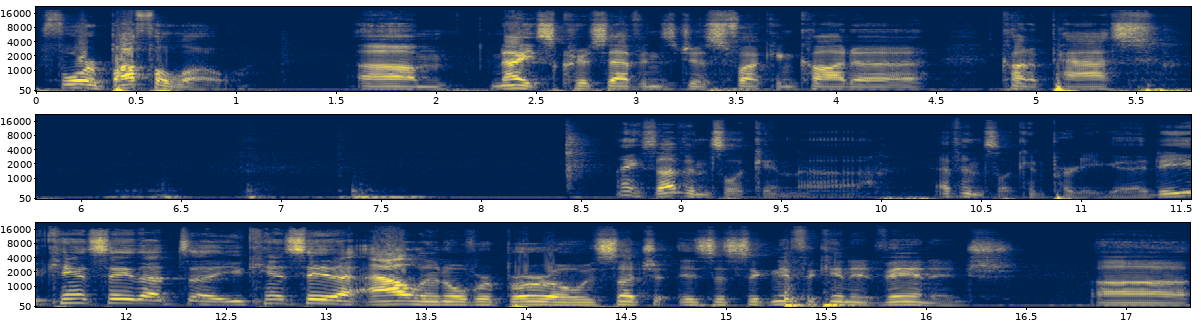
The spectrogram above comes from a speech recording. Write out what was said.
for Buffalo. Um, nice. Chris Evans just fucking caught a caught a pass. Nice. Evans looking. Uh, Evans looking pretty good. You can't say that. Uh, you can't say that Allen over Burrow is such is a significant advantage uh,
